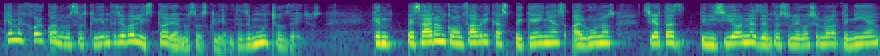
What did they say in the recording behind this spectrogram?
Qué mejor cuando nuestros clientes, yo veo la historia de nuestros clientes, de muchos de ellos, que empezaron con fábricas pequeñas, algunos ciertas divisiones dentro de su negocio no la tenían,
